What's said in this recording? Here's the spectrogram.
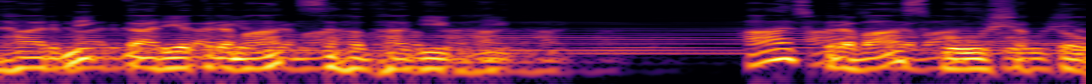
धार्मिक कार्यक्रमात सहभागी व्हा. आज प्रवास होऊ शकतो.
